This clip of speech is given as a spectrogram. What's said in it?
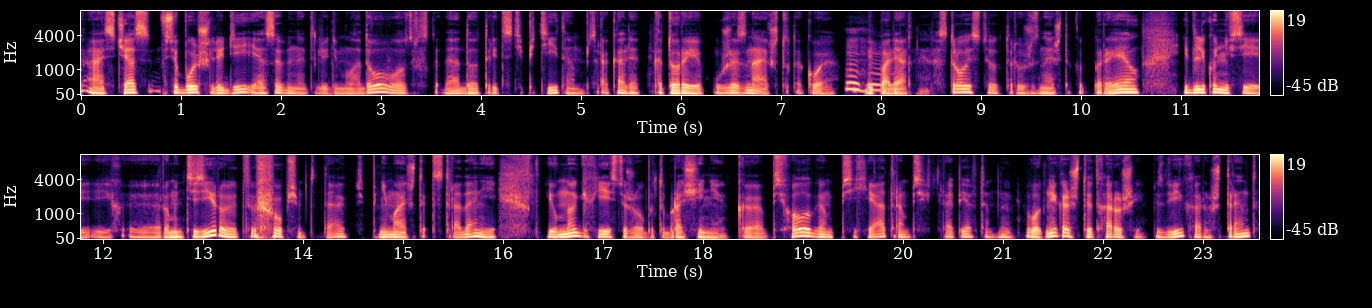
А сейчас все больше людей, и особенно это люди молодого возраста, да, до 35, там, 40 лет, которые уже знают, что такое Мгм. биполярное расстройство, которые уже знают, что такое ПРЛ, и далеко не все их э, романтизируют, в общем-то, да, понимают, что это страдание. И у многих есть уже опыт обращения к психологам, психиатрам, психотерапевтам. Ну, вот, мне кажется, что это хороший сдвиг, хороший тренд.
